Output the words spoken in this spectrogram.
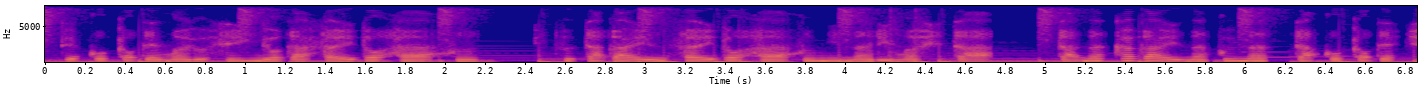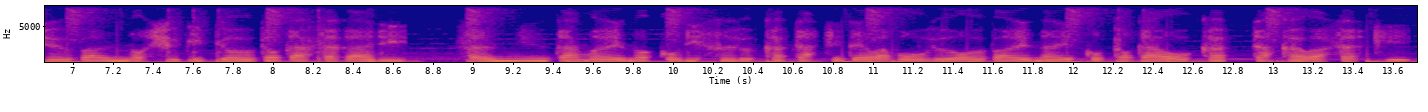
ってことでマルシーニョがサイドハーフ、キツタがインサイドハーフになりました。田中がいなくなったことで中盤の守備強度が下がり、3人が前残りする形ではボールを奪えないことが多かった川崎。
